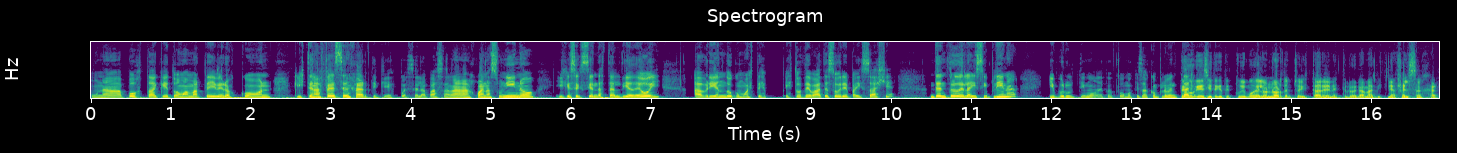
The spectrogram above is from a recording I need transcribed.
una posta que toma Marta Viveros con Cristina Felsenhardt y que después se la pasan a Juana Zunino y que se extiende hasta el día de hoy, abriendo como este, estos debates sobre paisaje dentro de la disciplina. Y por último, después podemos quizás complementar. Tengo que decirte que te- tuvimos el honor de entrevistar en este programa a Cristina Felsenhardt.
